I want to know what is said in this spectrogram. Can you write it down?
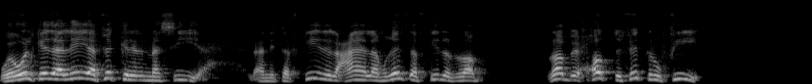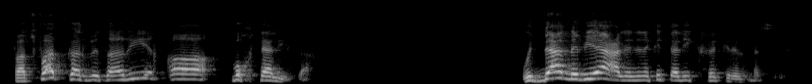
ويقول كده ليه فكر المسيح لأن تفكير العالم غير تفكير الرب. رب يحط فكره فيك فتفكر بطريقة مختلفة. والدم بيعلن إنك أنت ليك فكر المسيح.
